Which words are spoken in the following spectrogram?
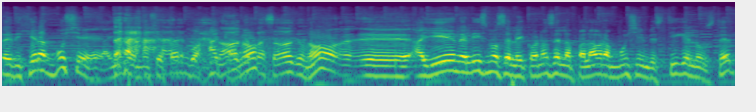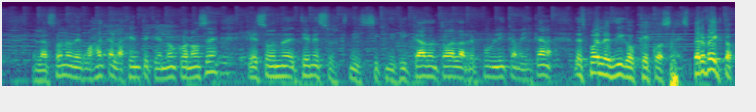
le dijeran Muche, ahí en Oaxaca, No, ¿no? ¿qué pasó? ¿Qué No, eh, allí en el Istmo se le conoce la palabra Muche, investiguelo usted. En la zona de Oaxaca, la gente que no conoce, que son, eh, tiene su signi- significado en toda la República Mexicana. Después les digo qué cosa es. Perfecto.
